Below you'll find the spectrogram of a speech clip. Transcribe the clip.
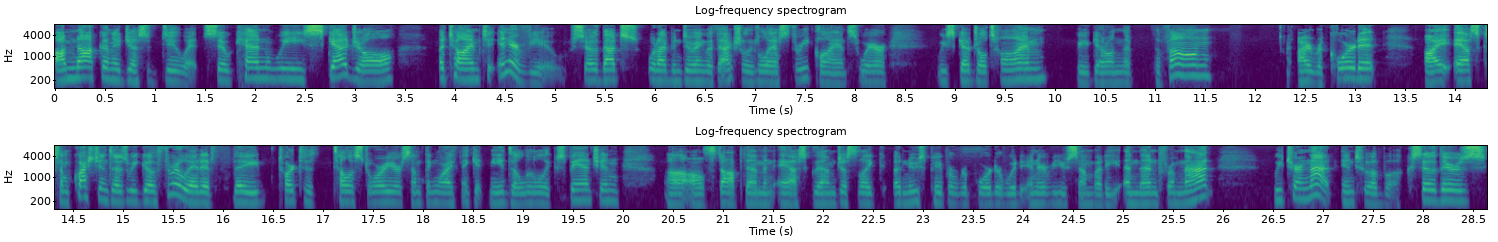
I'm not going to just do it. So, can we schedule a time to interview? So, that's what I've been doing with actually the last three clients, where we schedule time, we get on the, the phone, I record it, I ask some questions as we go through it. If they start to tell a story or something where I think it needs a little expansion, uh, I'll stop them and ask them, just like a newspaper reporter would interview somebody. And then from that, we turn that into a book. So there's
